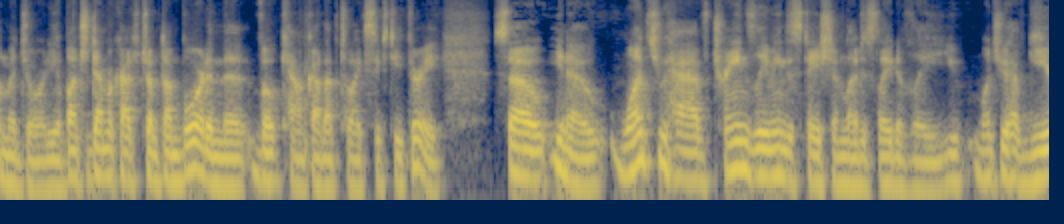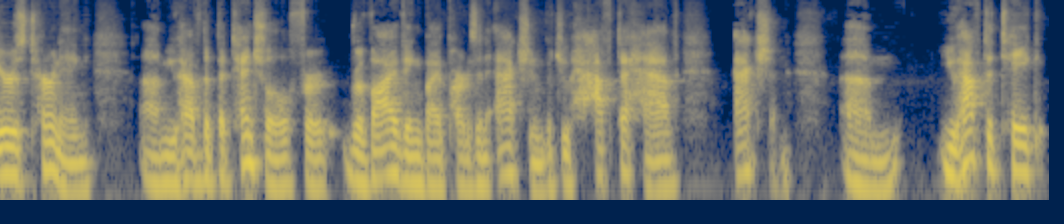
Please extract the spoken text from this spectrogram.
a majority, a bunch of Democrats jumped on board and the vote count got up to like 63. So, you know, once you have trains leaving the station legislatively, you, once you have gears turning, um, you have the potential for reviving bipartisan action, but you have to have action. Um, you have to take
